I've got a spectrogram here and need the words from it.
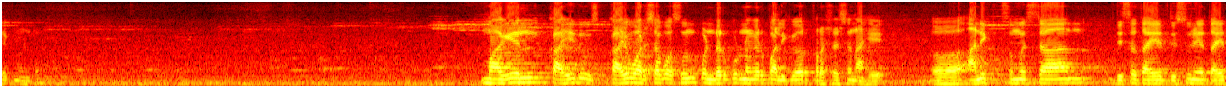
एक मिनटं. मागील काही दिवस काही वर्षापासून पंढरपूर नगरपालिकेवर प्रशासन आहे. अनेक समस्या दिसत आहेत दिसून येत आहेत.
